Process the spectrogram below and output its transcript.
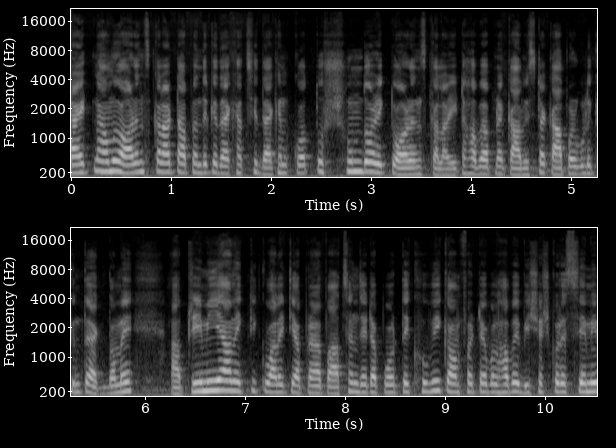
রাইট না আমি অরেঞ্জ কালারটা আপনাদেরকে দেখাচ্ছি। দেখেন কত সুন্দর একটু অরেঞ্জ কালার এটা হবে আপনার কামিজটা। কাপড়গুলো কিন্তু একদমই প্রিমিয়াম একটি কোয়ালিটি আপনারা পাচ্ছেন, যেটা পরতে খুবই কমফোর্টেবল হবে। বিশেষ করে সেমি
